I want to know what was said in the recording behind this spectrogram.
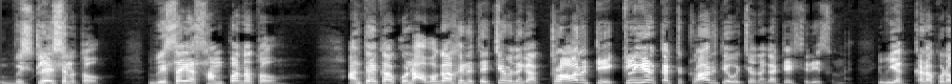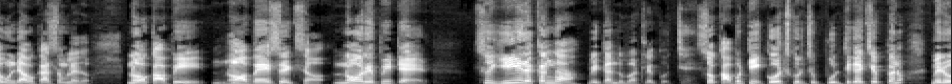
విశ్లేషణతో విషయ సంపదతో అంతేకాకుండా అవగాహన తెచ్చే విధంగా క్లారిటీ క్లియర్ కట్ క్లారిటీ వచ్చే విధంగా టెస్ట్ సిరీస్ ఉన్నాయి. ఇవి ఎక్కడ కూడా ఉండే అవకాశం లేదు. No copy no basics no repeated so ఈ రకంగా మీకు అందుబాటులోకి వచ్చాయి. సో కాబట్టి ఈ కోర్స్ గురించి పూర్తిగా చెప్పాను. మీరు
